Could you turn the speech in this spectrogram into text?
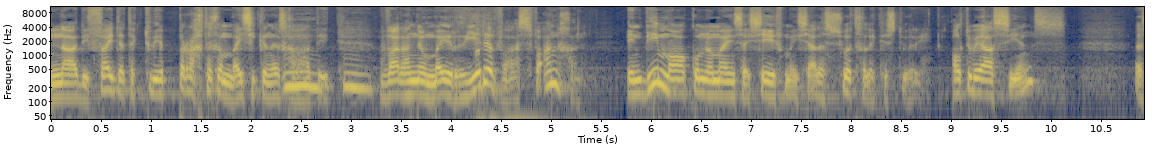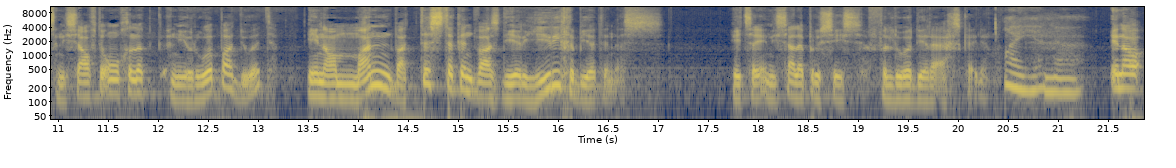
na die feit dat ek twee pragtige meisiekinders mm, gehad het mm. wat dan nou my rede was vir aangaan. En die maak hom na my en sy sê vir my selfe soortgelyke storie. Albei haar seuns is in dieselfde ongeluk in Europa dood en haar man wat te stikkend was deur hierdie gebeurtenis het sy in dieselfde proses verloor deur 'n egskeiding. Ai nee. En haar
